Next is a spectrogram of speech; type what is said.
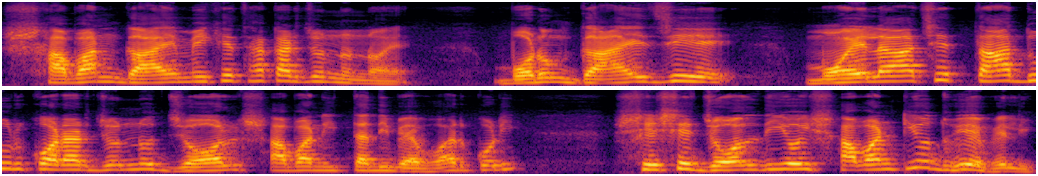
সাবান গায়ে মেখে থাকার জন্য নয়, বরং গায়ে যে ময়লা আছে তা দূর করার জন্য জল, সাবান ইত্যাদি ব্যবহার করি, শেষে জল দিয়ে ওই সাবানটিও ধুয়ে ফেলি।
